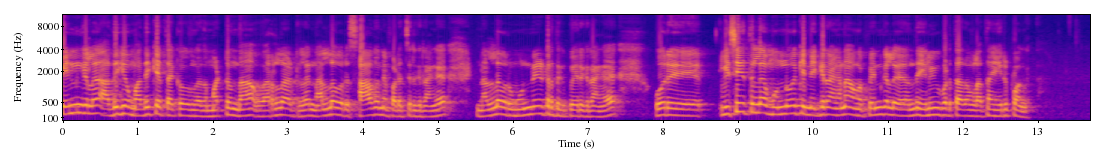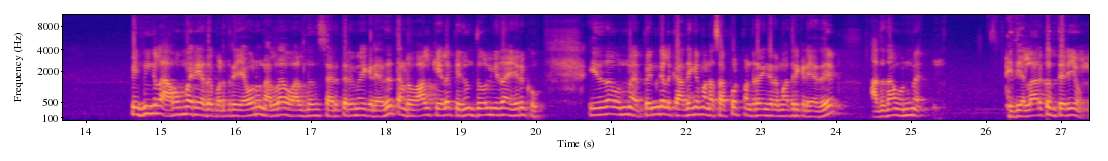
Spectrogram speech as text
பெண்களை அதிகம் மதிக்கத்தக்கவங்க மட்டும்தான். வரலாற்றில் நல்ல ஒரு சாதனை படைச்சிருக்கிறாங்க. நல்ல ஒரு முன்னேற்றத்துக்கு போயிருக்கிறாங்க. ஒரு விஷயத்தில் முன்னோக்கி நிற்கிறாங்கன்னா அவங்க பெண்களை வந்து இழிவுபடுத்தாதவங்களாக தான் இருப்பாங்க. பெண்களை அவமரியாதைப்படுத்துகிற எவனும் நல்லா வாழ்ந்தது சரித்திரமே கிடையாது. தன்னோட வாழ்க்கையில் பெரும் தோல்வி தான் இருக்கும். இதுதான் உண்மை. பெண்களுக்கு அதிகமாக நான் சப்போர்ட் பண்ணுறேங்கிற மாதிரி கிடையாது. அதுதான் உண்மை. இது எல்லாருக்கும் தெரியும்.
